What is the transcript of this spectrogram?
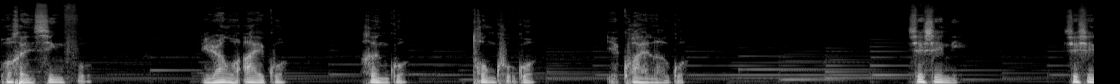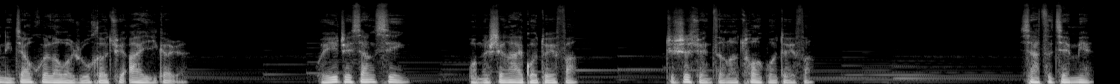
我很幸福，你让我爱过，恨过，痛苦过，也快乐过。谢谢你，谢谢你教会了我如何去爱一个人。我一直相信，我们深爱过对方，只是选择了错过对方。下次见面，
